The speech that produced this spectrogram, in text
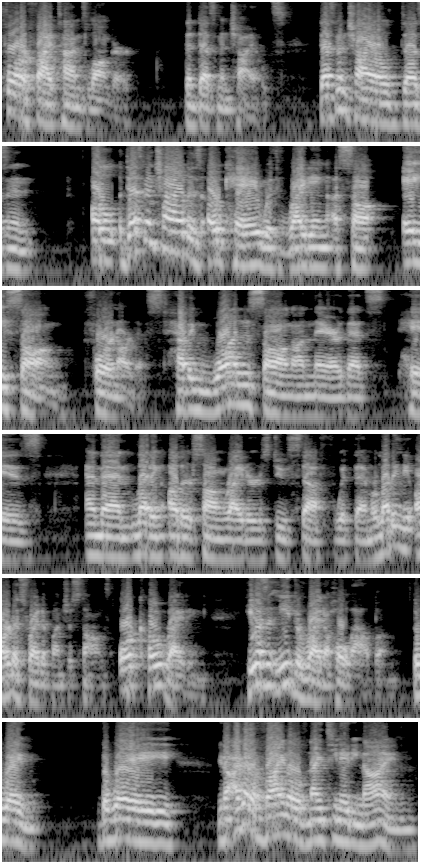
four or five times longer than Desmond Child's. Desmond Child doesn't. Desmond Child is okay with writing a song, a song for an artist, having one song on there that's his, and then letting other songwriters do stuff with them, or letting the artist write a bunch of songs, or co-writing. He doesn't need to write a whole album the way, the way you know. I got a vinyl of 1989,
